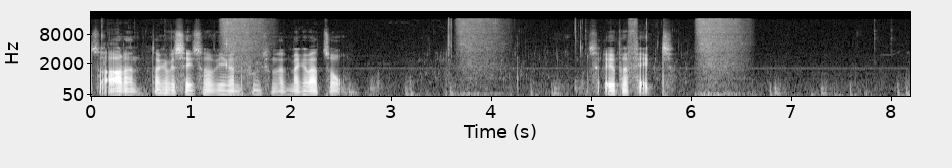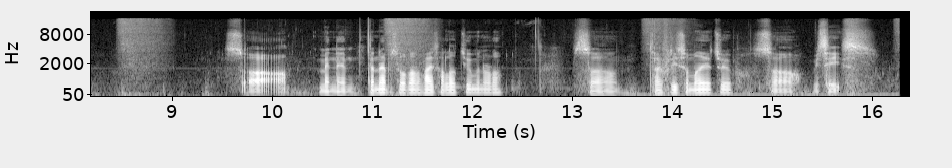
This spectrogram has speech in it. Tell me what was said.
Sådan, der kan vi se, så virker den funktionelt. Man kan være to. Så det er perfekt. Så, men øh, den episode den er faktisk allerede 20 minutter. Så tak fordi I så med YouTube, så vi ses.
